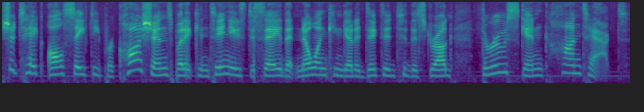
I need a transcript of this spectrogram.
should take all safety precautions, but it continues to say that no one can get addicted to this drug through skin contact.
